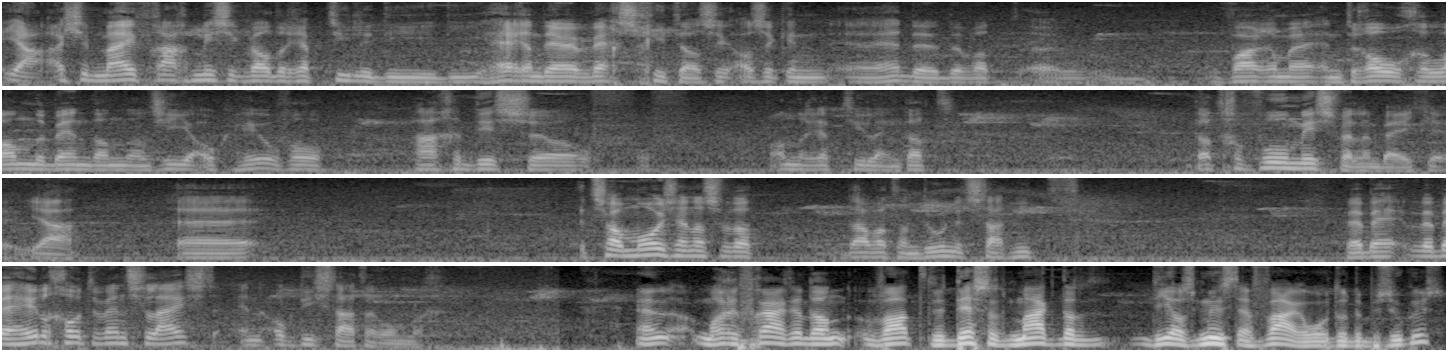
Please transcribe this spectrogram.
ja, als je het mij vraagt, mis ik wel de reptielen die, die her en der wegschieten. Als ik, als ik in uh, de, de wat uh, warme en droge landen ben, dan, dan zie je ook heel veel hagedissen of, of andere reptielen. En dat, dat gevoel mis wel een beetje. Ja, het zou mooi zijn als we dat, daar wat aan doen. Het staat niet. We hebben, we hebben een hele grote wensenlijst en ook die staat eronder. En mag ik vragen dan wat de desert maakt dat die als minst ervaren wordt door de bezoekers?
